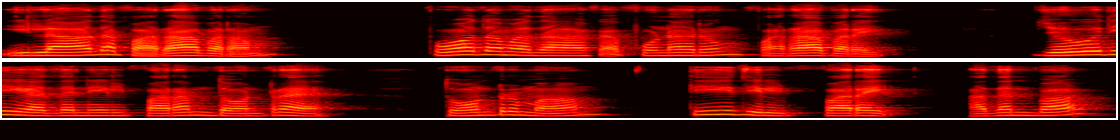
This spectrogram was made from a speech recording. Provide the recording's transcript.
இல்லாத பராபரம் போதமதாக புணரும் பராபரை. ஜோதி அதனில் பரம் தோன்ற தோன்றுமாம் தீதில் பறை அதன்பால்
